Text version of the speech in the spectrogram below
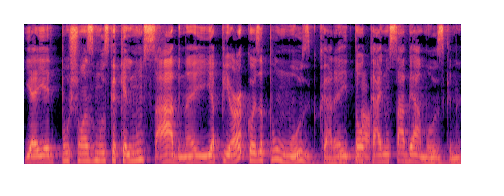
E aí ele puxa umas músicas que ele não sabe, né? E a pior coisa pra um músico, cara, é ir tocar não. e não saber a música, né?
